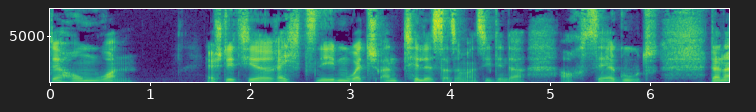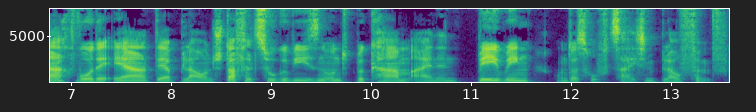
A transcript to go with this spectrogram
der Home One. Er steht hier rechts neben Wedge Antilles, also man sieht ihn da auch sehr gut. Danach wurde er der blauen Staffel zugewiesen und bekam einen B-Wing und das Rufzeichen Blau 5.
